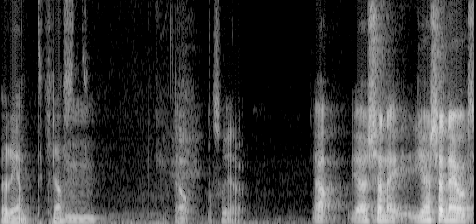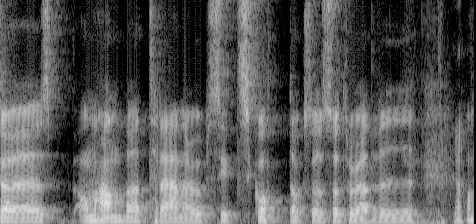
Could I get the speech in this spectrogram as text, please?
Rent krasst. Mm. Ja, så är det. Ja, jag känner, jag känner också eh, om han bara tränar upp sitt skott också så tror jag att vi om,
